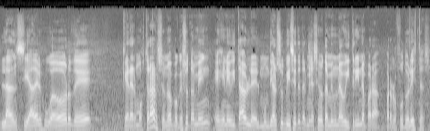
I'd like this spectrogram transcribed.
la ansiedad del jugador de querer mostrarse, ¿no? Porque eso también es inevitable. El Mundial Sub-17 termina siendo también una vitrina para, para los futbolistas.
